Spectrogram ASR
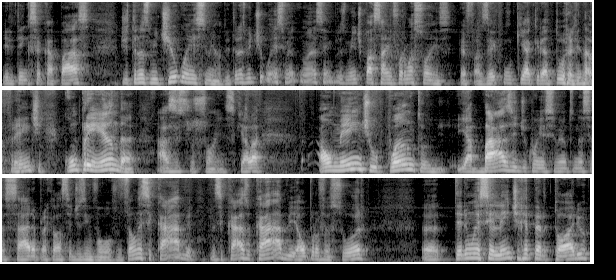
ele tem que ser capaz de transmitir o conhecimento. E transmitir o conhecimento não é simplesmente passar informações, é fazer com que a criatura ali na frente compreenda as instruções, que ela aumente o quanto e a base de conhecimento necessária para que ela se desenvolva. Então, nesse, cabe, nesse caso, cabe ao professor ter um excelente repertório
